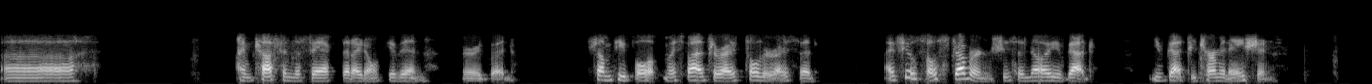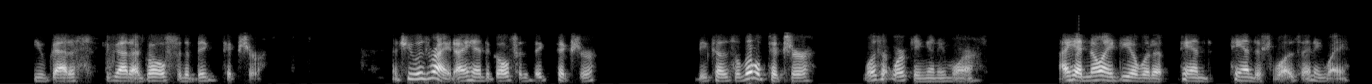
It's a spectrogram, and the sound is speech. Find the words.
Uh, I'm tough in the fact that I don't give in very good some people, my sponsor, I told her, I said, I feel so stubborn. She said, No, you've got, you've got determination. You've got to, you've got to go for the big picture. And she was right. I had to go for the big picture because the little picture wasn't working anymore. I had no idea what a pand, PANDAS was anyway.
